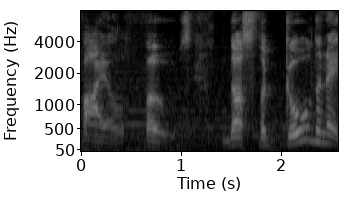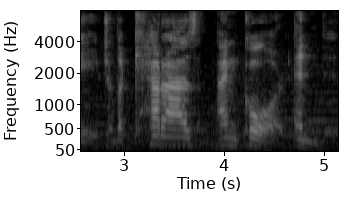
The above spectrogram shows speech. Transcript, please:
vile foes. Thus, the golden age of the Karaz Ankor ended.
